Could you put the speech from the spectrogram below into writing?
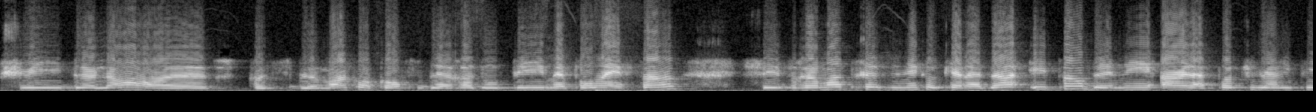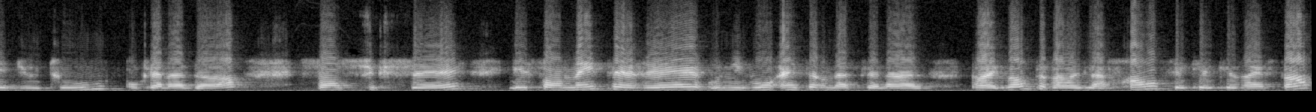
Puis de là, euh, possiblement qu'on considérera d'autres pays, mais pour l'instant, c'est vraiment très unique au Canada, étant donné, un, la popularité de YouTube au Canada, son succès et son intérêt au niveau international. Par exemple, tu parlé de la France il y a quelques instants.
